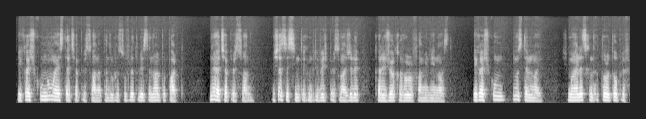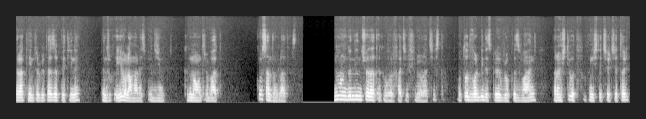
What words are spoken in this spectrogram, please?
e ca și cum nu mai este acea persoană, pentru că sufletul este în altă parte. Nu e acea persoană. Așa se simte când privești personajele care joacă rolul familiei noastre. E ca și cum nu suntem noi. Și mai ales când actorul tău preferat te interpretează pe tine, pentru că eu l-am ales pe Jim, când m-au întrebat. Cum s-a întâmplat asta? Nu m-am gândit niciodată că vor face filmul acesta. Au tot vorbit despre el vreo câțiva ani, dar am știut, făcând niște cercetări,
